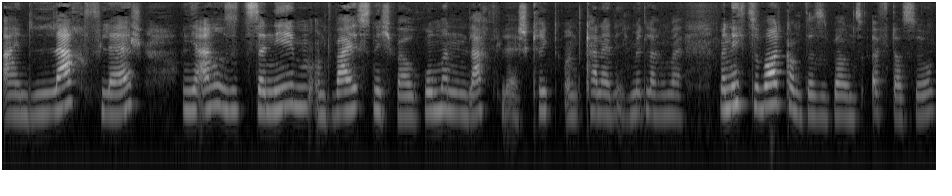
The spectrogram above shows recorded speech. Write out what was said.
ein Lachflash und die andere sitzt daneben und weiß nicht, warum man einen Lachflash kriegt und kann halt nicht mitlachen, weil man nicht zu Wort kommt. Das ist bei uns öfters so.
